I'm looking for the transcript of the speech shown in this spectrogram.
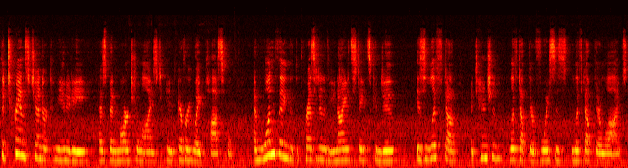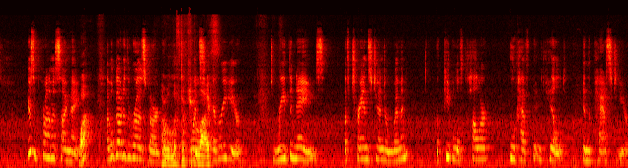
The transgender community has been marginalized in every way possible. And one thing that the President of the United States can do is lift up attention, lift up their voices, lift up their lives. Here's a promise I make. What? I will go to the Rose Garden I will lift up your once life. every year to read the names of transgender women, of people of color who have been killed in the past year.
